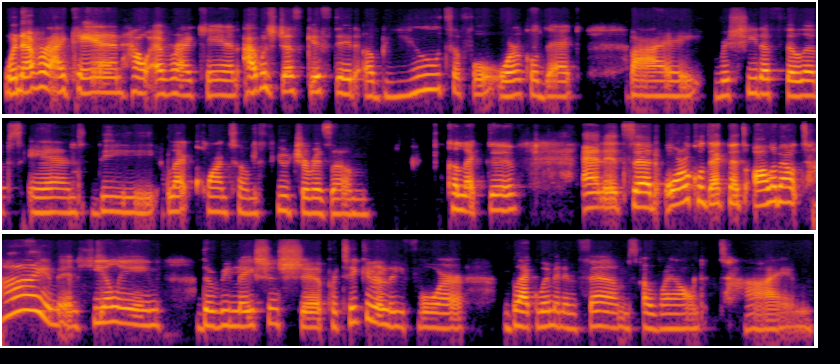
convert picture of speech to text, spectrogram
whenever i can however i can. I was just gifted a beautiful oracle deck by Rasheedah Phillips and the Black Quantum Futurism Collective. And it's an oracle deck that's all about time and healing the relationship, particularly for Black women and femmes around time,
